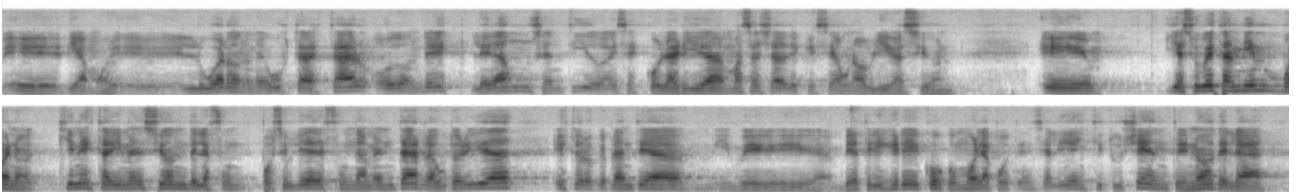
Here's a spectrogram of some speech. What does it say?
eh, digamos, eh, el lugar donde me gusta estar o donde le da un sentido a esa escolaridad más allá de que sea una obligación. y a su vez también, bueno, tiene esta dimensión de la posibilidad de fundamentar la autoridad, esto es lo que plantea Beatriz Greco como la potencialidad instituyente ¿no? de la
